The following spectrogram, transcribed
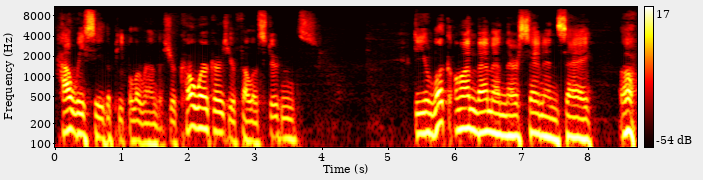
How we see the people around us, your coworkers, your fellow students. Do you look on them and their sin and say, oh,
